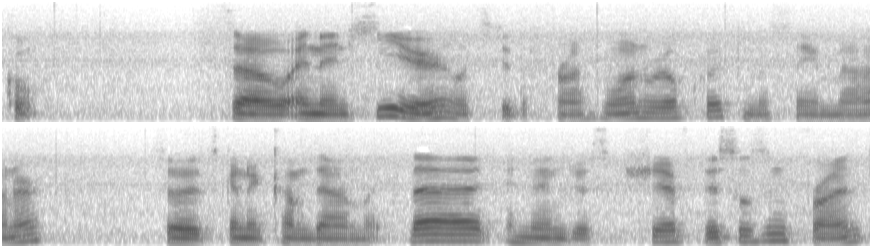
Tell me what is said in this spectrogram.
cool. So, and then here, let's do the front one real quick in the same manner. So it's going to come down like that, and then just shift. This was in front,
